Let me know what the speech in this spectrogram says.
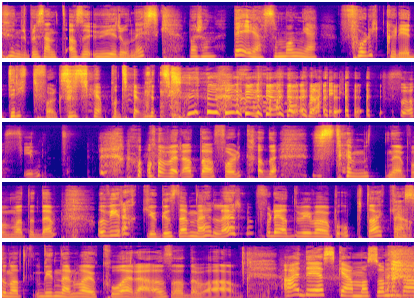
100% altså uironisk. Bare sånn Det er så mange folkelige drittfolk som ser på TV2. Han ble så sint over at da folk hadde stemt ned på en måte dem. Og vi rakk jo ikke å stemme heller, at vi var jo på opptak. Ja. Sånn at vinneren var jo kåra. Altså, det var Nei, det er skam, altså, men da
